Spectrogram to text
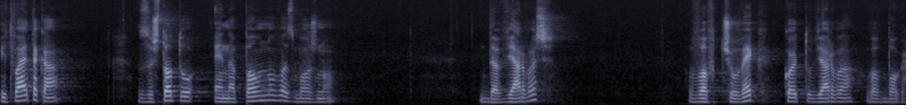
И това е така, защото е напълно възможно да вярваш в човек, който вярва в Бога.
